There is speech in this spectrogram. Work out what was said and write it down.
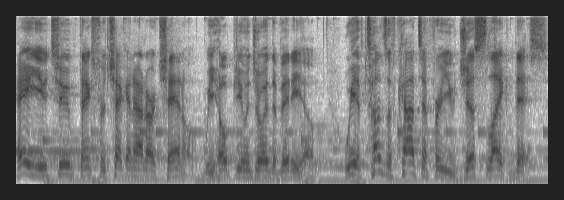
Hey YouTube, thanks for checking out our channel. We hope you enjoyed the video. We have tons of content for you just like this.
